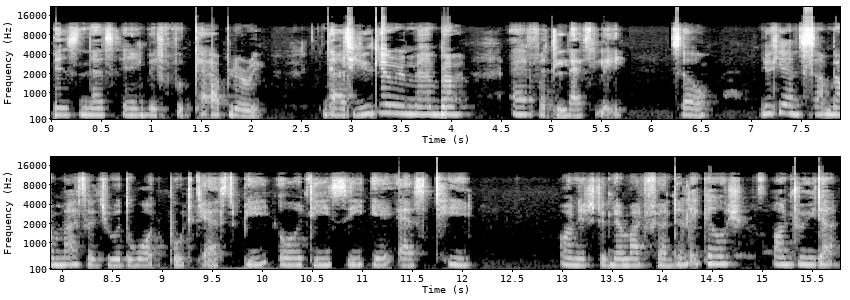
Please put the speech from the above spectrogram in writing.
business English vocabulary that you can remember effortlessly. So you can send a message with word podcast P O D C A S T on Instagram at Friendlily Coach, on Twitter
